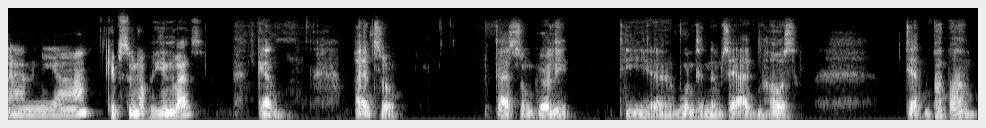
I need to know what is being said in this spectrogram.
Ähm, ja. Gibst du noch einen Hinweis? Gern. Also, da ist so ein Girlie, die äh, wohnt in einem sehr alten Haus. Die hat einen Papa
